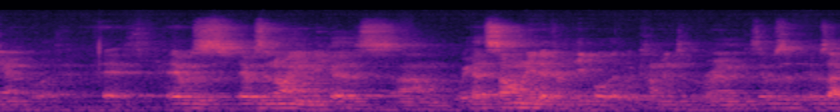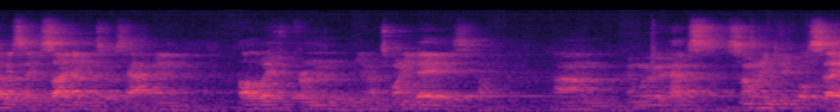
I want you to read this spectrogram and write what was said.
you know, it, it was, it was annoying because, um, we had so many different people that would come into the room, because it was, it was obviously exciting as it was happening, all the way from, you know, twenty days. Um, and we would have so many people say,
